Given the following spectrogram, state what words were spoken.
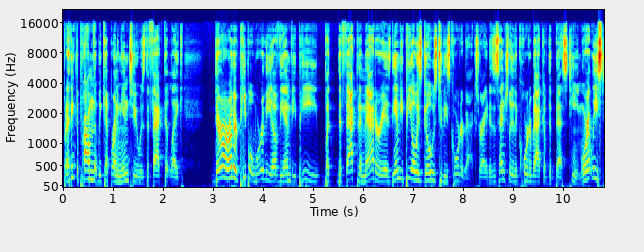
but I think the problem that we kept running into was the fact that like there are other people worthy of the MVP, but the fact of the matter is the MVP always goes to these quarterbacks, right? Is essentially the quarterback of the best team, or at least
